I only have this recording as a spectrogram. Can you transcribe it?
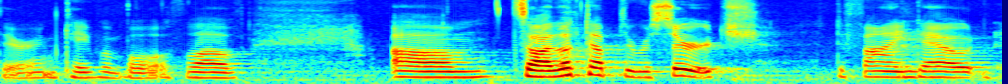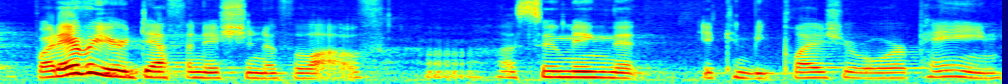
they're incapable of love. Um, so I looked up the research to find out whatever your definition of love, uh, assuming that it can be pleasure or pain,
